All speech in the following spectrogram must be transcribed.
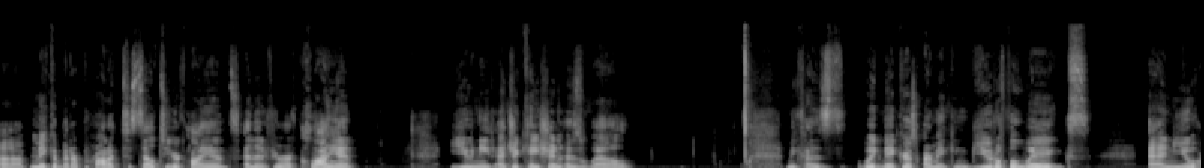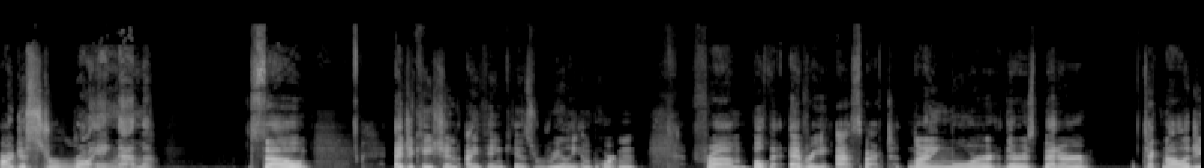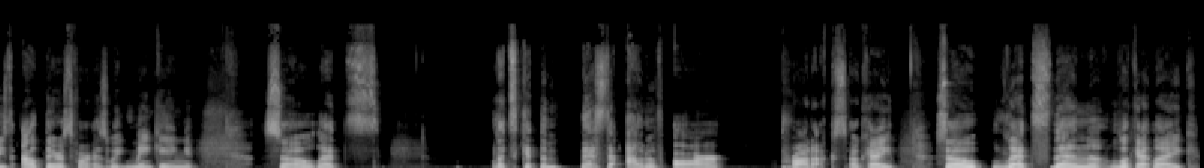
uh, make a better product to sell to your clients. And then if you're a client, you need education as well. Because wig makers are making beautiful wigs and you are destroying them. So, education, I think, is really important from both every aspect. Learning more, there's better technologies out there as far as wig making. So, let's let's get the best out of our products, okay? So let's then look at like,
